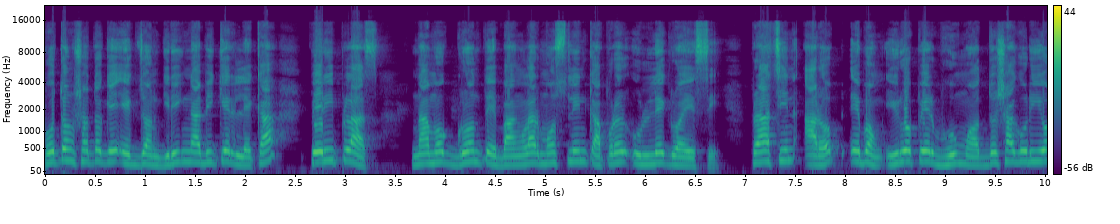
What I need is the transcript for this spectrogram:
প্রথম শতকে একজন গ্রিক নাবিকের লেখা পেরিপ্লাস নামক গ্রন্থে বাংলার মসলিন কাপড়ের উল্লেখ রয়েছে। প্রাচীন আরব এবং ইউরোপের ভূমধ্যসাগরীয়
